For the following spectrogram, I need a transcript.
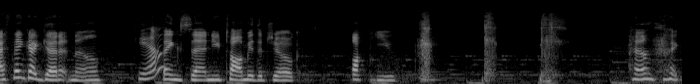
I think I get it now. Yeah. Thanks, Zen. You taught me the joke. Fuck you. Pound like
